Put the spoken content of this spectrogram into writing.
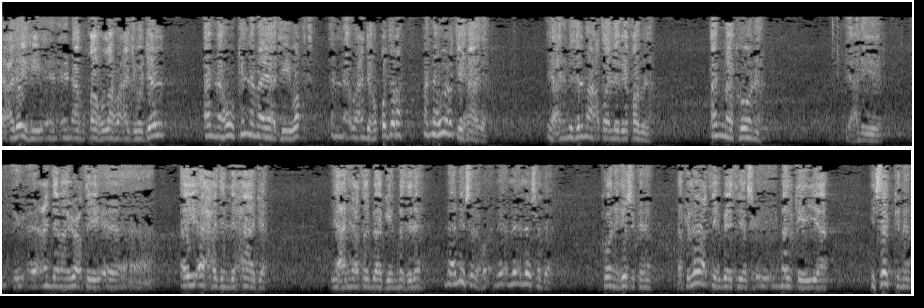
عليه إن أبقاه الله عز وجل. أنه كلما يأتي وقت وعنده قدرة أنه يعطي هذا. يعني مثل ما أعطى الذي قبله. أما كونه يعني عندما يعطي آه، أي أحد لحاجة يعني يعطي الباقي مثله لا ليس له ليس ذلك. كونه يسكنه لكن لا يعطيه بيت ملكه إياه يسكنه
